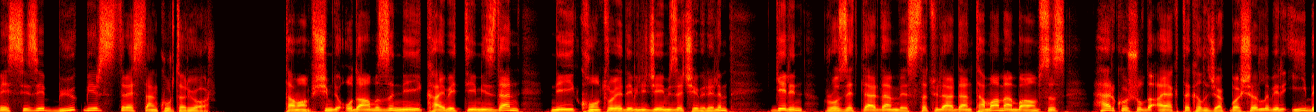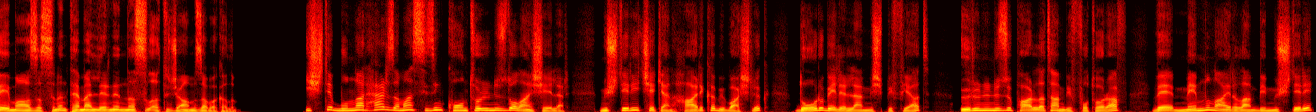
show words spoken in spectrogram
ve sizi büyük bir stresten kurtarıyor. Tamam, şimdi odağımızı neyi kaybettiğimizden neyi kontrol edebileceğimize çevirelim. Gelin rozetlerden ve statülerden tamamen bağımsız, her koşulda ayakta kalacak başarılı bir eBay mağazasının temellerini nasıl atacağımıza bakalım. İşte bunlar her zaman sizin kontrolünüzde olan şeyler. Müşteriyi çeken harika bir başlık, doğru belirlenmiş bir fiyat, ürününüzü parlatan bir fotoğraf ve memnun ayrılan bir müşteri,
